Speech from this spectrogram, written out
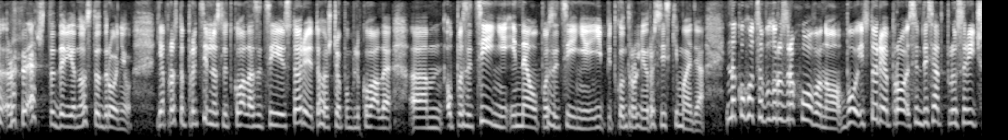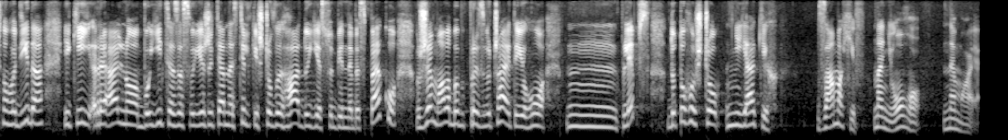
решта 90 дронів? Я просто прицільно слідкувала за цією історією, того що опублікували ем, опозиційні і неопозиційні і підконтрольні російські медіа. На кого це було розраховано? Бо історія про 70 плюс річного діда, який реально боїться за своє життя настільки, що вигадує собі небезпеку, вже мала би призвичайти його м, плепс до того, що ніяких замахів на нього немає.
